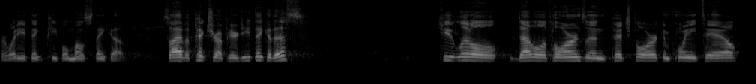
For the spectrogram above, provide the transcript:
Or what do you think people most think of? So I have a picture up here. Do you think of this? Cute little devil with horns and pitchfork and pointy tail.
